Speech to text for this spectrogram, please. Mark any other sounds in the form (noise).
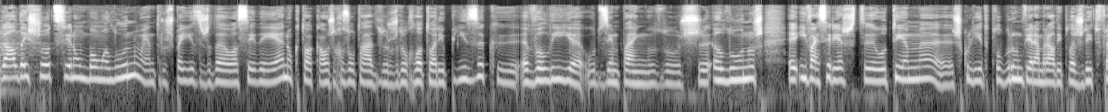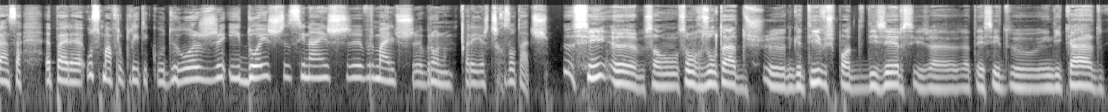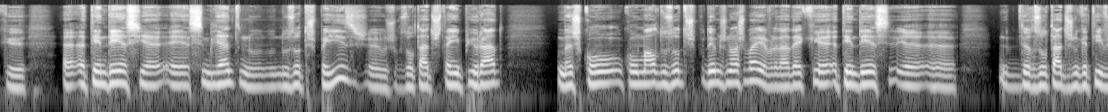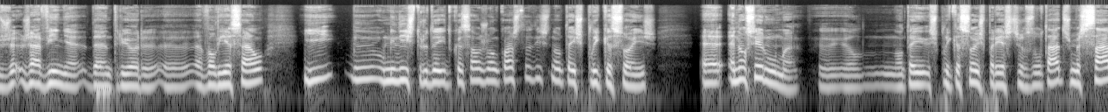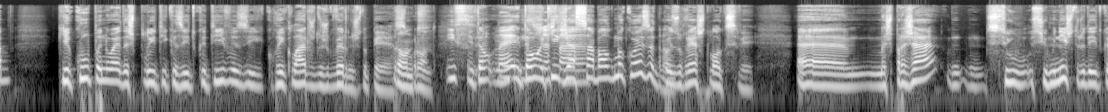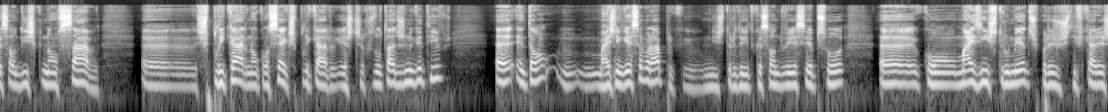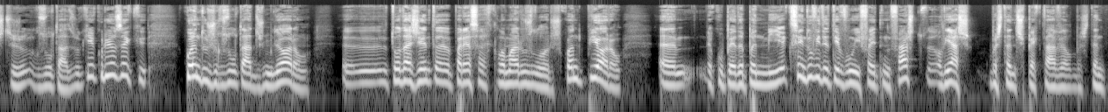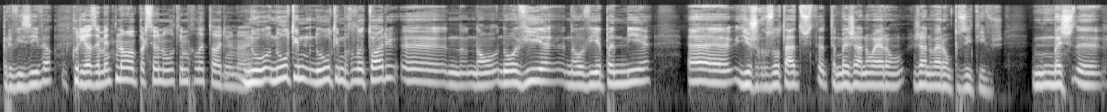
Portugal deixou de ser um bom aluno entre os países da OCDE no que toca aos resultados do relatório PISA, que avalia o desempenho dos alunos, e vai ser este o tema escolhido pelo Bruno Vieira Amaral e pela Judite França para o semáforo político de hoje e dois sinais vermelhos, Bruno, para estes resultados. Sim, eh, são, são resultados eh, negativos, pode dizer-se, já, já tem sido indicado que a, tendência é semelhante no, nos outros países, eh, os resultados têm piorado, mas com, com o mal dos outros podemos nós bem. A verdade é que a tendência de resultados negativos já, vinha da anterior avaliação e o Ministro da Educação, João Costa, diz que não tem explicações a não ser uma. Ele não tem explicações para estes resultados, mas sabe que a culpa não é das políticas educativas e curriculares dos governos do PS. Pronto. Pronto. Isso, então, é? então Isso aqui já, já, está... se sabe alguma coisa, depois Pronto. o resto logo se vê. Uh, mas para já, se o, se o Ministro da Educação diz que não sabe uh, explicar, não consegue explicar estes resultados negativos, uh, então mais ninguém saberá, porque o Ministro da Educação deveria ser a pessoa uh, com mais instrumentos para justificar estes resultados. O que é curioso é que quando os resultados melhoram, uh, toda a gente parece a reclamar os louros. Quando pioram, uh, a culpa é da pandemia, que sem dúvida teve um efeito nefasto, aliás, bastante expectável, bastante previsível. Curiosamente não apareceu no último relatório, não é? No, no último, no último relatório uh, não, não, havia, não havia pandemia uh, e os resultados também já não eram, já não eram positivos. Mas uh,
